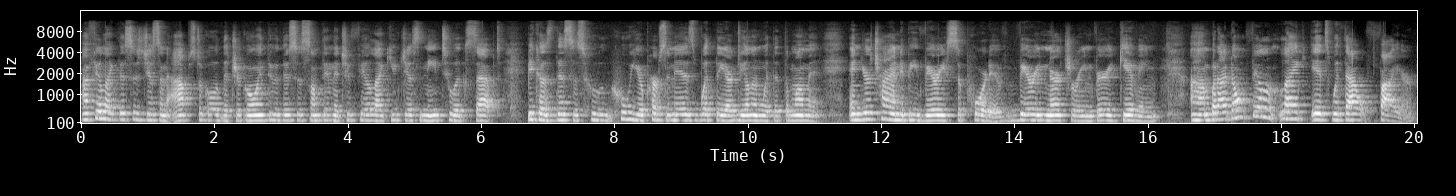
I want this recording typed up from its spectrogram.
I feel like this is just an obstacle that you're going through. This is something that you feel like you just need to accept because this is who, who your person is, what they are dealing with at the moment. And you're trying to be very supportive, very nurturing, very giving. Um, but I don't feel like it's without fire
